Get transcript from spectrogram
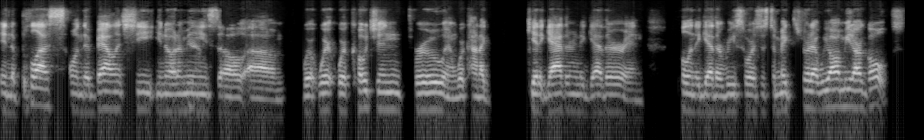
in the plus on their balance sheet. You know what I mean? Yeah. So um, we're, we're we're coaching through, and we're kind of get it gathering together and pulling together resources to make sure that we all meet our goals.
